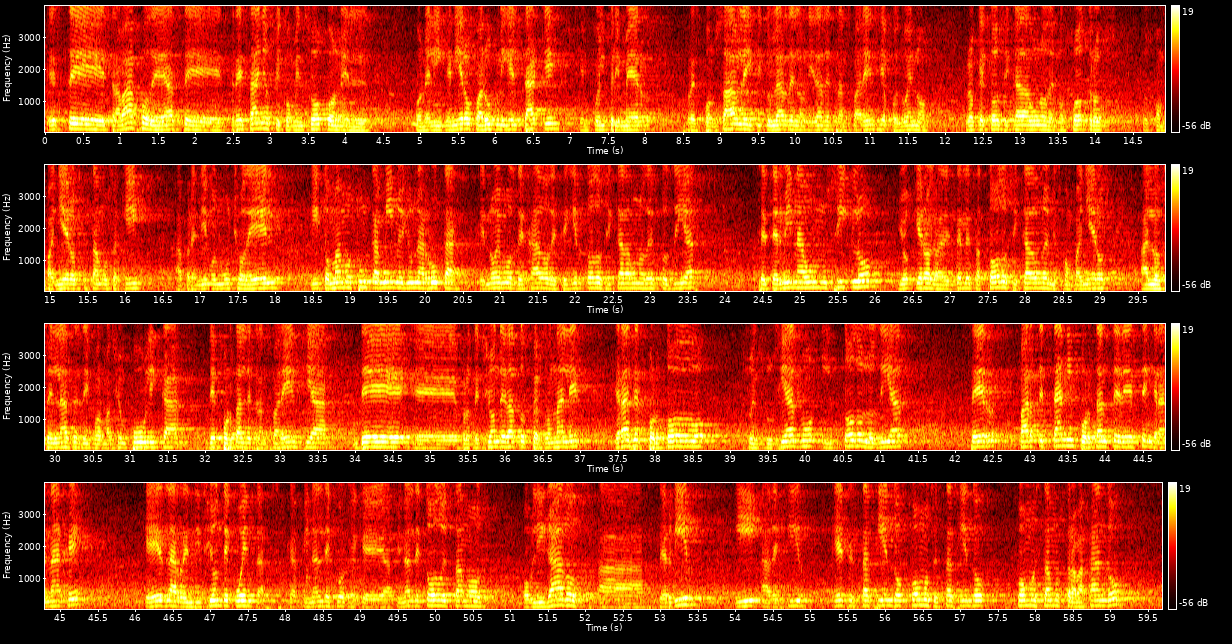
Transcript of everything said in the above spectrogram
Este trabajo de hace tres años que comenzó con el, con el ingeniero Faruk Miguel Taque, quien fue el primer responsable y titular de la unidad de transparencia, pues bueno, creo que todos y cada uno de nosotros, los compañeros que estamos aquí, aprendimos mucho de él y tomamos un camino y una ruta que no hemos dejado de seguir todos y cada uno de estos días. Se termina un ciclo, yo quiero agradecerles a todos y cada uno de mis compañeros, a los enlaces de información pública, de portal de transparencia, de eh, protección de datos personales, Gracias por todo su entusiasmo y todos los días ser parte tan importante de este engranaje que es la rendición de cuentas, que a final de, eh, que a final de todo estamos obligados a servir y a decir qué se está haciendo, cómo se está haciendo, cómo estamos trabajando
